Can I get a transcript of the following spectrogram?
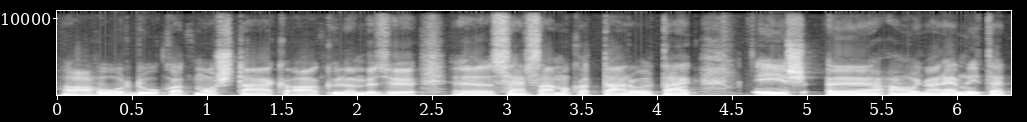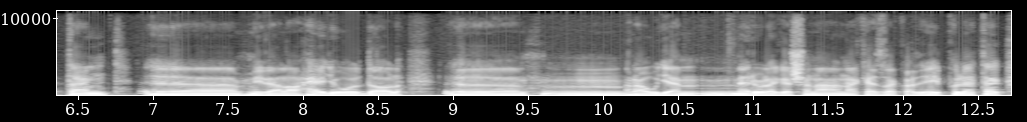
a hordókat mosták, a különböző szerszámokat tárolták, javasolták, és eh, ahogy már említettem, eh, mivel a hegyoldalra ugye merőlegesen állnak ezek az épületek,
